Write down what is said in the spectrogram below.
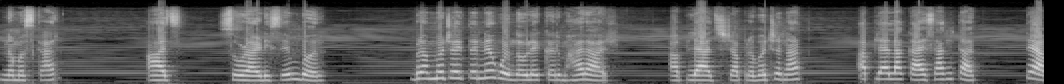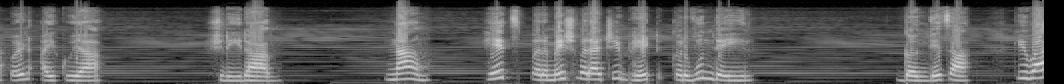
नमस्कार. आज सोळा डिसेंबर ब्रह्मचैतन्य गोंदवलेकर महाराज आपल्या आजच्या प्रवचनात आपल्याला काय सांगतात ते आपण ऐकूया. श्रीराम नाम हेच परमेश्वराची भेट करवून देईल. गंगेचा किंवा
